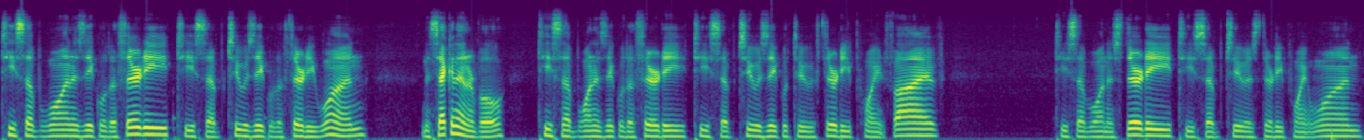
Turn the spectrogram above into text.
t sub 1 is equal to 30, t sub 2 is equal to 31. In the second interval, t sub 1 is equal to 30, t sub 2 is equal to 30.5, t sub 1 is 30, t sub 2 is 30.1,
